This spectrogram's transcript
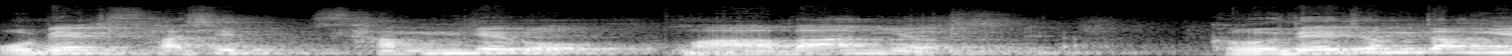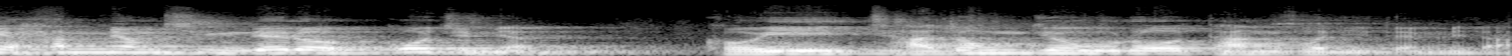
543개로 과반이었습니다. 거대 정당이 한 명씩 내려 꽂으면 거의 자동적으로 당선이 됩니다.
